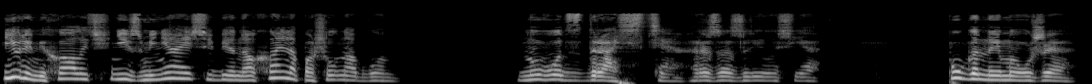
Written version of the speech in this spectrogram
Юрий Михайлович, не изменяя себе, нахально пошел на обгон. «Ну вот здрасте!» — разозлилась я. «Пуганые мы уже.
